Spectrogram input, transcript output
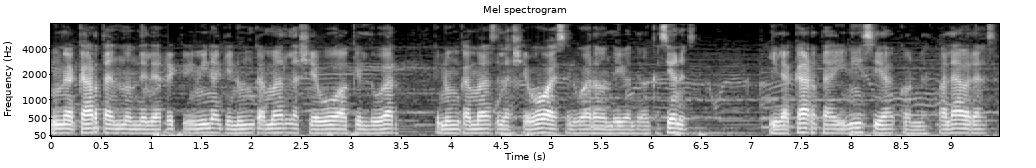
Una carta en donde le recrimina que nunca más la llevó a aquel lugar, que nunca más la llevó a ese lugar donde iban de vacaciones. Y la carta inicia con las palabras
